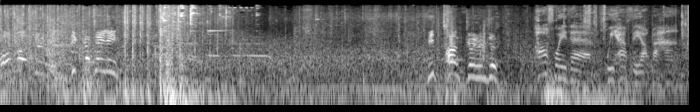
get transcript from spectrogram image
Bomba atıyorum. Dikkat eyleyin. Bir tank görüldü. Halfway there, we have the upper hand.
